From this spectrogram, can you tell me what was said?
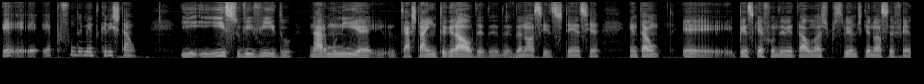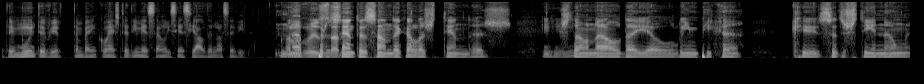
é, é, é profundamente cristão. E, e, isso vivido na harmonia, cá está integral de, de, de, da nossa existência, então, é, penso que é fundamental nós percebemos que a nossa fé tem muito a ver também com esta dimensão essencial da nossa vida. Na apresentação daquelas tendas uhum. que estão na aldeia olímpica que se destinam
